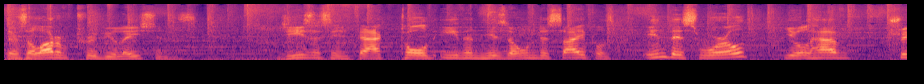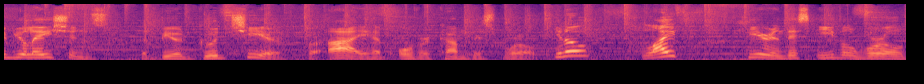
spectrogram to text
There's a lot of tribulations. Jesus, in fact, told even his own disciples, In this world you'll have tribulations, but be of good cheer, for I have overcome this world. You know, life here in this evil world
